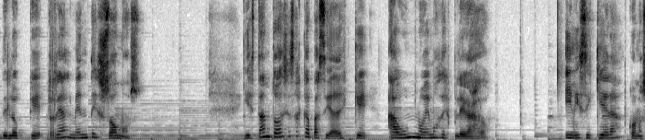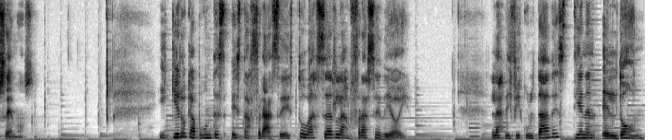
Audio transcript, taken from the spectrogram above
de lo que realmente somos. Y están todas esas capacidades que aún no hemos desplegado y ni siquiera conocemos. Y quiero que apuntes esta frase, esto va a ser la frase de hoy. Las dificultades tienen el don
